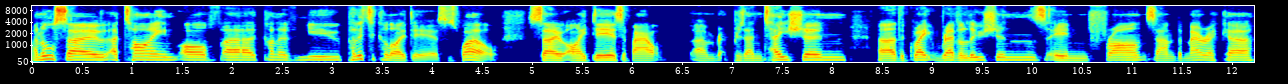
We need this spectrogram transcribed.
and also a time of uh, kind of new political ideas as well. So ideas about um, representation, uh, the great revolutions in France and America,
